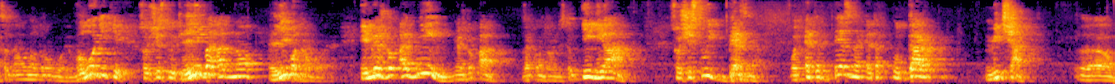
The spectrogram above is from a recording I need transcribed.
с одного на другое. В логике существует либо одно, либо другое. И между одним, между А, закон тождества, и не А, существует бездна. Вот эта бездна – это удар меча э,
